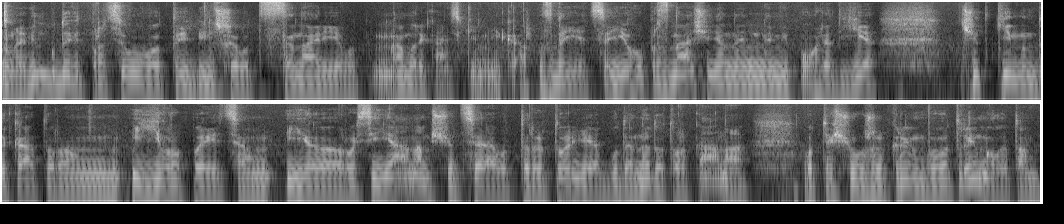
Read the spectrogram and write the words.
Він буде відпрацьовувати більше от сценарії от, американські, мені кажуть. Здається, його призначення, на, на мій погляд, є чітким індикатором і європейцям, і росіянам, що ця от територія буде недоторкана. От якщо вже Крим ви отримали, там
